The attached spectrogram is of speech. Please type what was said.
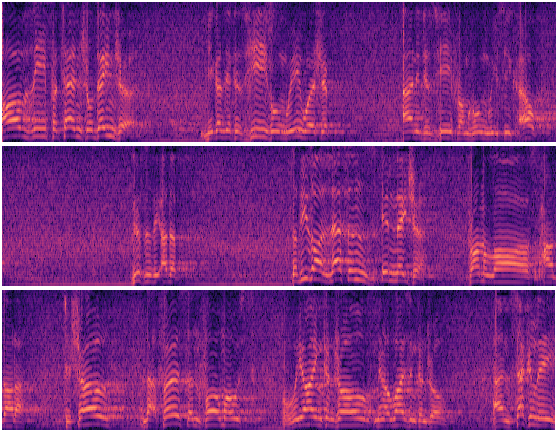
of the potential danger because it is He whom we worship and it is He from whom we seek help. This is the adab. So these are lessons in nature from Allah subhanahu wa ta'ala to show that first and foremost we are in control, I mean Allah is in control. And secondly,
